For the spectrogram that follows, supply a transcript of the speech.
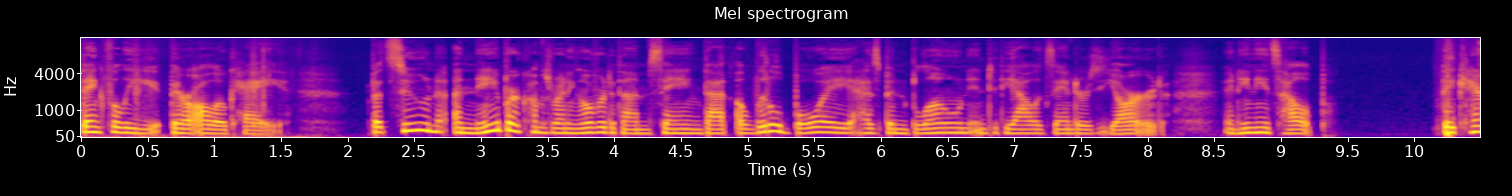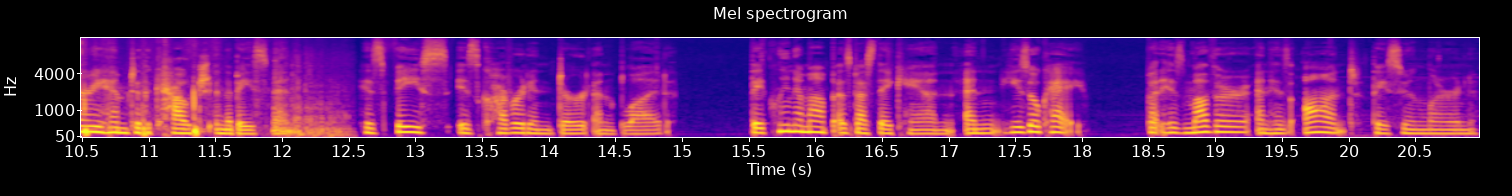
Thankfully, they're all okay. But soon, a neighbor comes running over to them saying that a little boy has been blown into the Alexander's yard and he needs help. They carry him to the couch in the basement. His face is covered in dirt and blood. They clean him up as best they can, and he's okay. But his mother and his aunt, they soon learn,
